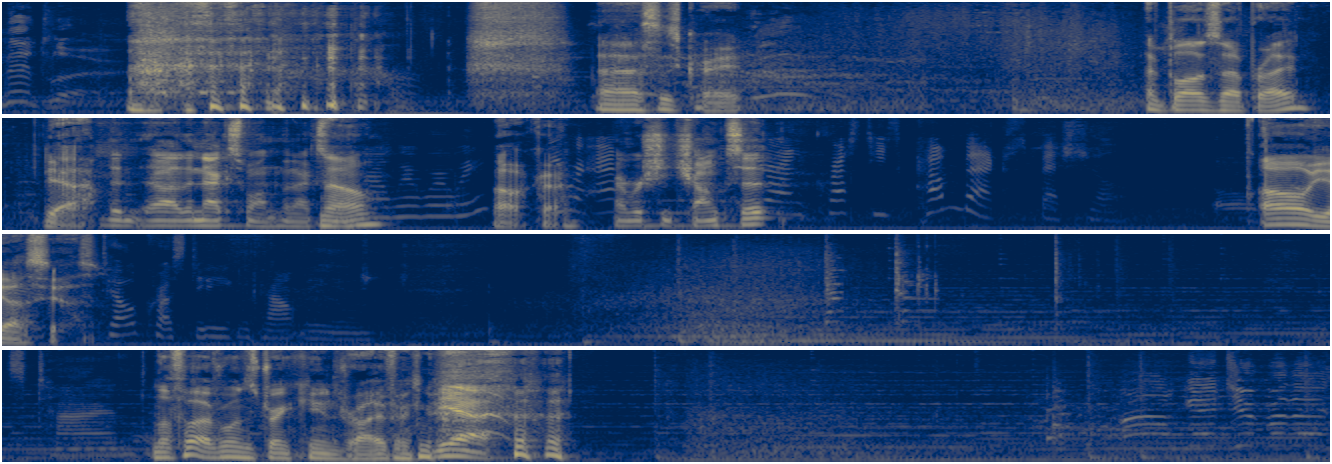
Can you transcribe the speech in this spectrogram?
Midler. Uh, this is great. It blows up, right? Yeah. The uh, the next one, the next one. No? Where were we? Oh, okay. Remember she chunks it. On Krusty's comeback special. Oh, yes, yes. Tell Krusty he can count me in. It's time. I love how everyone's drinking and driving. Yeah. I'll get you for this,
